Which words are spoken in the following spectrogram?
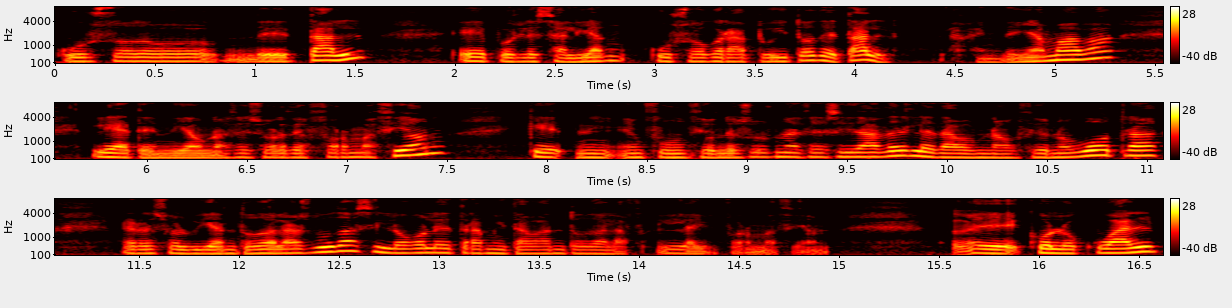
curso de tal, pues le salían curso gratuito de tal. La gente llamaba, le atendía un asesor de formación que en función de sus necesidades le daba una opción u otra, le resolvían todas las dudas y luego le tramitaban toda la, información. Eh, con lo cual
